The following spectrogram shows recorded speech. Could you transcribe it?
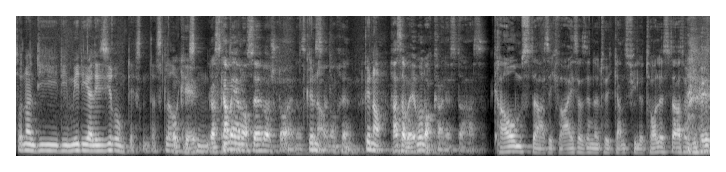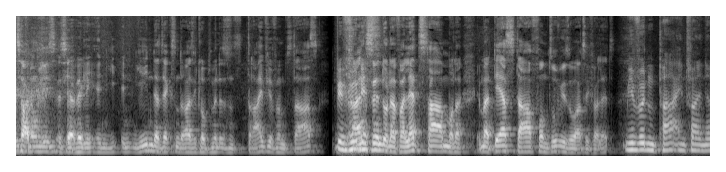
sondern die, die Medialisierung dessen. Das glaube okay. ich. Ein, das kann man ja noch selber steuern. Das genau. ja noch hin. Genau. Hast aber immer noch keine Stars. Kaum Stars. Ich weiß, da sind natürlich ganz viele tolle Stars. Und die Bildzeitung liest, ist ja wirklich in, in jedem der 36 Clubs mindestens drei, vier, fünf Stars, die Wir krank sind oder verletzt haben oder immer der Star von sowieso hat sich verletzt. Mir würden ein paar einfallen, da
